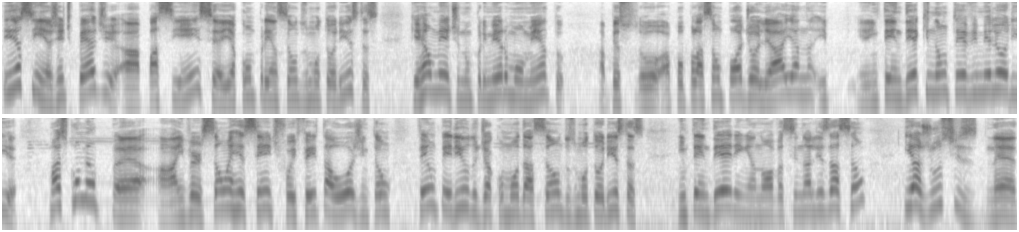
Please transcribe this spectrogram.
E assim, a gente pede a paciência e a compreensão dos motoristas, que realmente, num primeiro momento, a, pessoa, a população pode olhar e, e entender que não teve melhoria. Mas como é, a inversão é recente, foi feita hoje, então tem um período de acomodação dos motoristas entenderem a nova sinalização e ajustes né,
